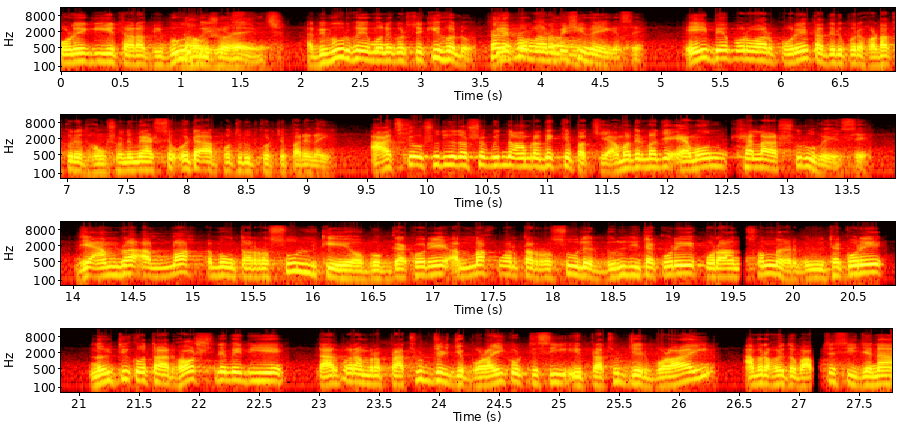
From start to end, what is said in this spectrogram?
পড়ে গিয়ে তারা ধ্বংস হয়ে গেছে। আর বিভুর হয়ে মনে করছে কি হলো? বেপরোয়া আরও বেশি হয়ে। গেছে। এই বেপরোয়ার পরে তাদের উপরে হঠাৎ করে ধ্বংস নেমে আসছে ওইটা আর প্রতিরোধ করতে পারে নাই। আজকে ওষুধীয় দর্শক বিন্দু আমরা দেখতে পাচ্ছি আমাদের মাঝে এমন খেলা শুরু হয়েছে যে আমরা আল্লাহ এবং তার রসুলকে অবজ্ঞা করে আল্লাহ আর তার রসুলের বিরোধিতা করে কোরআন সন্ন্যার বিরোধিতা করে নৈতিকতার ধস নেমে দিয়ে তারপর আমরা প্রাচুর্যের যে বড়াই করতেছি এই প্রাচুর্যের বড়াই আমরা হয়তো ভাবতেছি যে না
